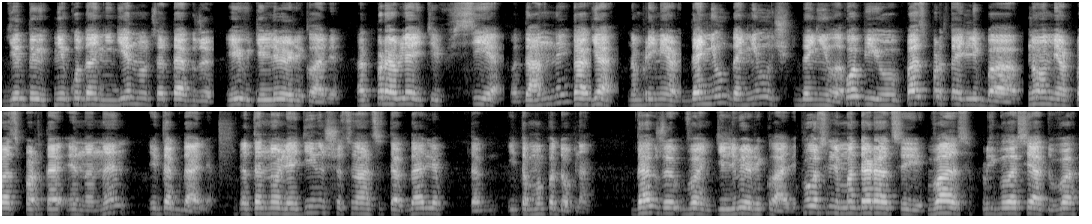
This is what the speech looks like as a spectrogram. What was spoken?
Еды никуда не денутся, также и в Delivery Club отправляйте все данные, как я, например, Данил Данилович Данила, копию паспорта, либо номер паспорта ННН и так далее. Это 01, 16 так далее так, и тому подобное. Также в Delivery Club. После модерации вас пригласят в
